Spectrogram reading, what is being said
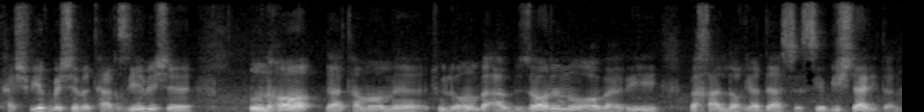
تشویق بشه و تغذیه بشه اونها در تمام طول عمر به ابزار نوآوری و خلاقیت دسترسی بیشتری دارن.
